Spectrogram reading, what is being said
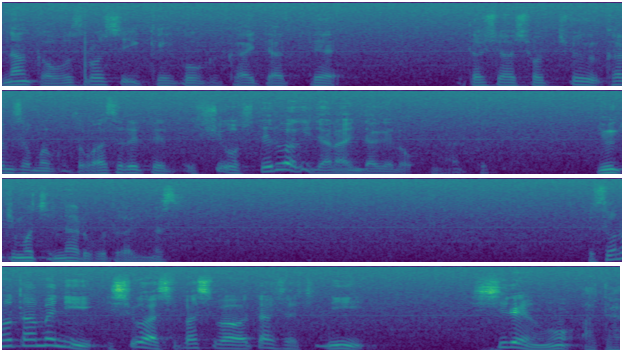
なんか恐ろしい警告が書いてあって私はしょっちゅう神様のことを忘れて主を捨てるわけじゃないんだけどなんていう気持ちになることがあります。そのために主はしばしば私たちに試練を与える。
